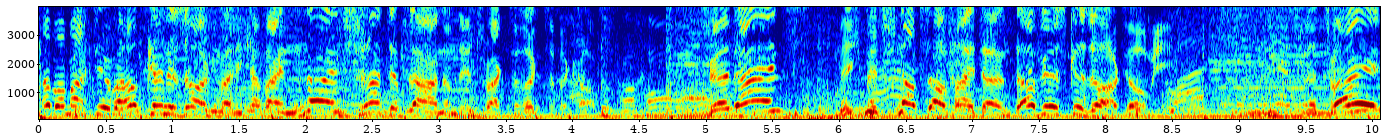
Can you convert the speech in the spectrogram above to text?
Aber mach dir überhaupt keine Sorgen, weil ich habe einen neuen Schritteplan, um den Truck zurückzubekommen. Schritt 1, nicht mit Schnaps aufheitern. Dafür ist gesorgt, Homie. Schritt 2,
